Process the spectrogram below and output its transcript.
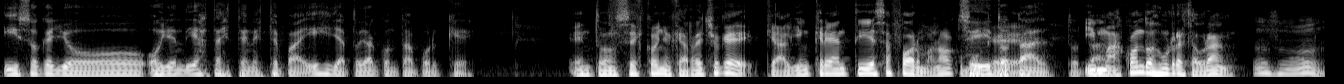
hizo que yo hoy en día hasta esté en este país y ya te voy a contar por qué. Entonces, coño, que arrecho que, que alguien crea en ti de esa forma, ¿no? Como Sí, que- total, total. Y más cuando es un restaurante. Ujú.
